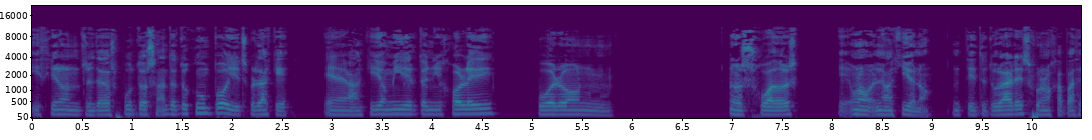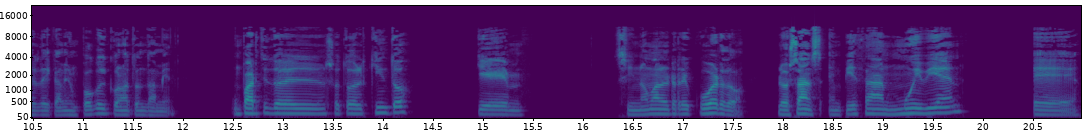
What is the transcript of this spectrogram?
hicieron 32 puntos ante Tucumpo y es verdad que en el banquillo Middleton y Holiday fueron los jugadores, bueno, en el banquillo no, titulares fueron capaces de cambiar un poco y con Otton también. Un partido del, sobre todo el quinto que si no mal recuerdo, los Suns empiezan muy bien, eh,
